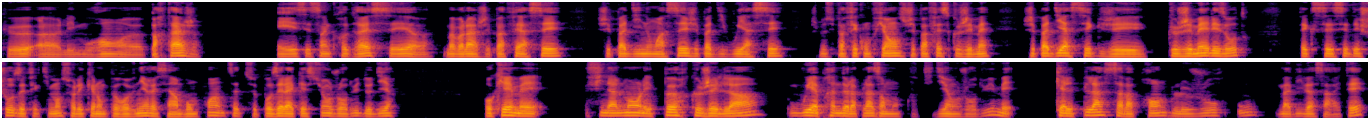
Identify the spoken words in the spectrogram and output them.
que les mourants partagent. Et ces cinq regrets, c'est, ben voilà, j'ai pas fait assez, j'ai pas dit non assez, j'ai pas dit oui assez, je me suis pas fait confiance, j'ai pas fait ce que j'aimais, j'ai pas dit assez que j'ai que j'aimais les autres. Fait que c'est des choses effectivement sur lesquelles on peut revenir et c'est un bon point, de se poser la question aujourd'hui de dire, ok, mais finalement les peurs que j'ai là, oui, elles prennent de la place dans mon quotidien aujourd'hui, mais quelle place ça va prendre le jour où ma vie va s'arrêter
